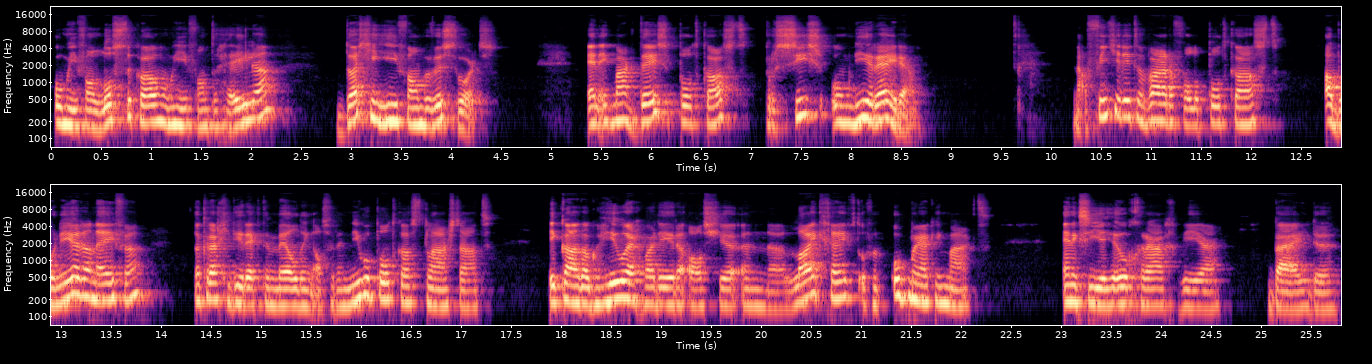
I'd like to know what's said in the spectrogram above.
om hiervan los te komen, om hiervan te helen, dat je hiervan bewust wordt. En ik maak deze podcast precies om die reden. Nou, vind je dit een waardevolle podcast? Abonneer dan even. Dan krijg je direct een melding als er een nieuwe podcast klaar staat. Ik kan het ook heel erg waarderen als je een eh, like geeft of een opmerking maakt. En ik zie je heel graag weer bij de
